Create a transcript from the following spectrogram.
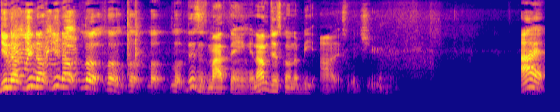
You know, you know, you know. Look, look, look, look, look. This is my thing, and I'm just gonna be honest with you. I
